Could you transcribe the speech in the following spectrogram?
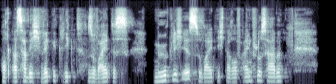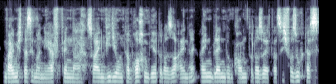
Auch das habe ich weggeklickt, soweit es möglich ist, soweit ich darauf Einfluss habe, weil mich das immer nervt, wenn da so ein Video unterbrochen wird oder so eine Einblendung kommt oder so etwas. Ich versuche das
